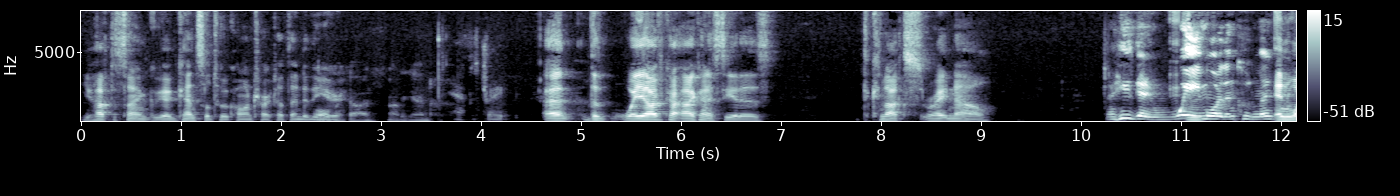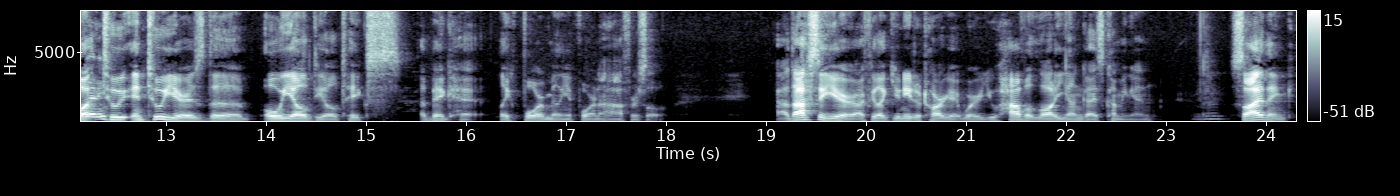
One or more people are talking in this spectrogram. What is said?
you have to sign Greg Guentzel to a contract at the end of the oh year. my god, not again. yeah, that's right. And the way I've ki- I kind of see it is the Canucks right now. And he's getting way In- more than Kuzmenko. In what getting. two in two years the OEL deal takes a big hit, like four million, four and a half or so. Uh, that's the year I feel like you need a target where you have a lot of young guys coming in. So I think,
